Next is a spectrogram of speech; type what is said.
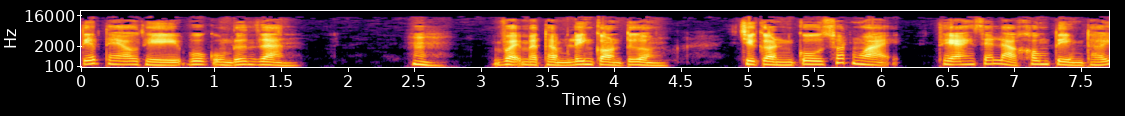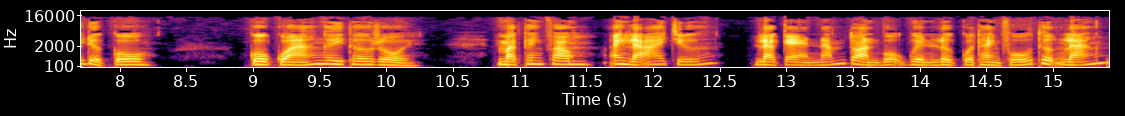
tiếp theo thì vô cùng đơn giản. Hừm, vậy mà Thẩm Linh còn tưởng, chỉ cần cô xuất ngoại thì anh sẽ là không tìm thấy được cô. Cô quá ngây thơ rồi. Mạc Thanh Phong, anh là ai chứ? Là kẻ nắm toàn bộ quyền lực của thành phố Thượng Lãng.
